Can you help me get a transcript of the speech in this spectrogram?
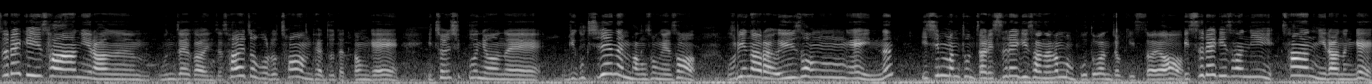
이 쓰레기 산이라는 문제가 이제 사회적으로 처음 대두됐던 게 2019년에 미국 CNN 방송에서 우리나라 의성에 있는 20만 톤짜리 쓰레기 산을 한번 보도한 적이 있어요. 이 쓰레기 산이 산이라는 게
